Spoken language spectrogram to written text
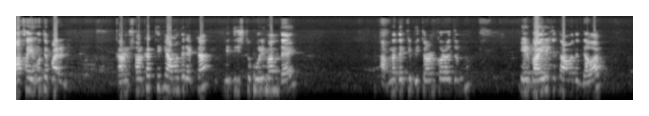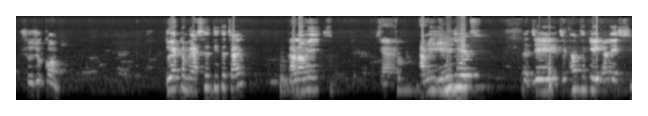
বাছাই হতে পারেনি কারণ সরকার থেকে আমাদের একটা নির্দিষ্ট পরিমাণ দেয় আপনাদেরকে বিতরণ করার জন্য। এর বাইরে কিন্তু আমাদের দেওয়ার সুযোগ কম। দু একটা মেসেজ দিতে চাই, কারণ আমি আমি ইমিডিয়েট যে, যেখান থেকে এখানে এসেছি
